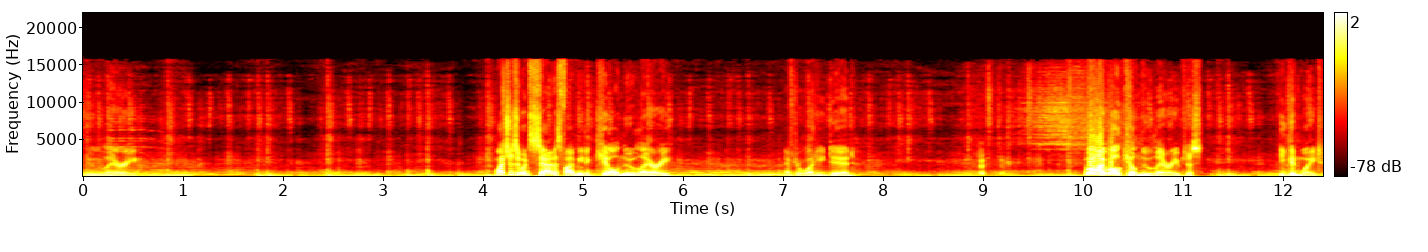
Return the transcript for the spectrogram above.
New Larry. Much as it would satisfy me to kill New Larry after what he did. Well, I will kill New Larry, just he can wait.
